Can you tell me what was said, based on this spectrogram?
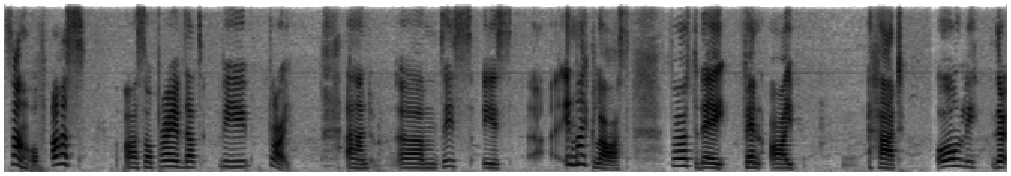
some of us are so brave that we try and um, this is uh, in my class first day when i had only the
